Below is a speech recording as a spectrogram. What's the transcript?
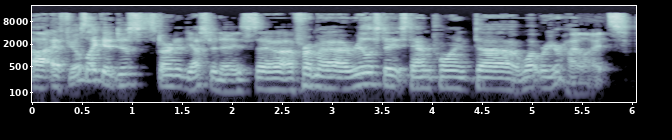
Uh, it feels like it just started yesterday. So, uh, from a real estate standpoint, uh, what were your highlights?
